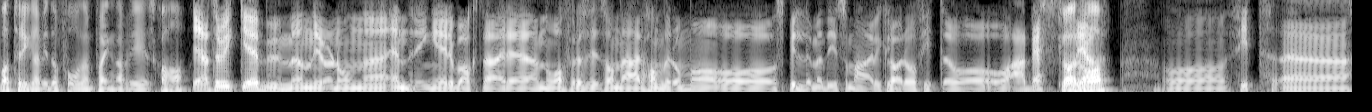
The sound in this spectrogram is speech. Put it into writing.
bare trygger vi det å få de poengene vi skal ha? Jeg tror ikke Boomen gjør noen eh, endringer bak der eh, nå, for å si det sånn. Det her handler om å, å spille med de som er klare å fitte og, og er best. Klare å og fit. Eh,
